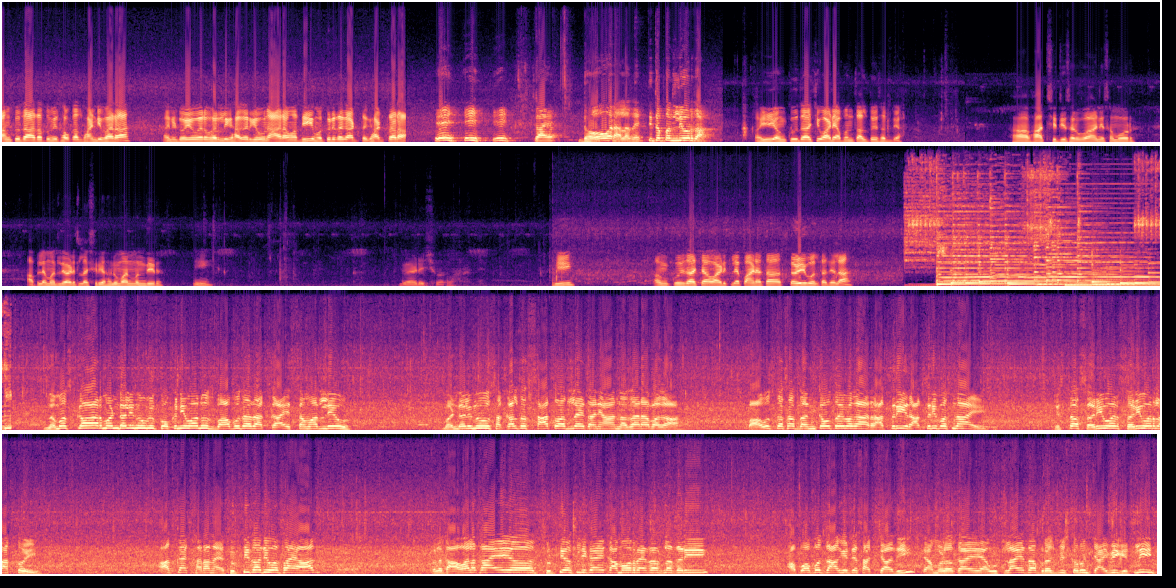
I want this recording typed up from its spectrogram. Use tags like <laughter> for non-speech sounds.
सांगतो तर आता तुम्ही चौकात भांडी भरा आणि डोईवर भरली घागर घेऊन आरामात ही मथुरेचा घाट घाट चढा. ए ए ए काय? ढवावर आला काय तिथं पनलीवर जा. ही अंकुदाची वाडी आपण चालतोय सध्या. हा भात शेती सर्व आणि समोर आपल्या मधलेवाडीतला श्री हनुमान मंदिर आणि गाडेश्वर. ही अंकुदाच्या वाडीतल्या पाण्याचा तळी बोलतात ह्याला. नमस्कार मंडळीनू मी कोकणी माणूस. बाबू दादा काय समाजले मंडळीनू सकाळचं सात वाजलं आहेत आणि हा नजारा बघा. पाऊस कसा दणकवतोय बघा. रात्री रात्रीपासून आहे. नुसता सरीवर सरीवर लागतोय. आज काय खरा नाही. सुट्टीचा दिवस आहे आज. तुला गावाला काय सुट्टी असली काय कामावर जायचं असला तरी आपोआपच जाग येते सातच्या आधी. त्यामुळं काय उठला येता ब्रश बिश करून चाय बी घेतली.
